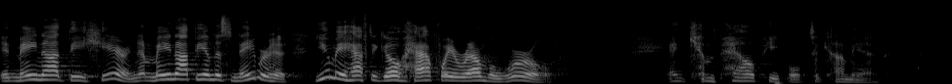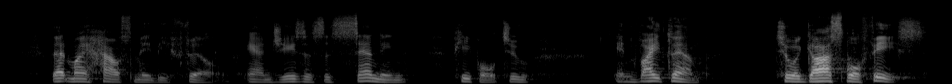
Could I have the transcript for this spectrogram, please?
It may not be here, and it may not be in this neighborhood. You may have to go halfway around the world and compel people to come in, that my house may be filled. And Jesus is sending people to invite them to a gospel feast.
